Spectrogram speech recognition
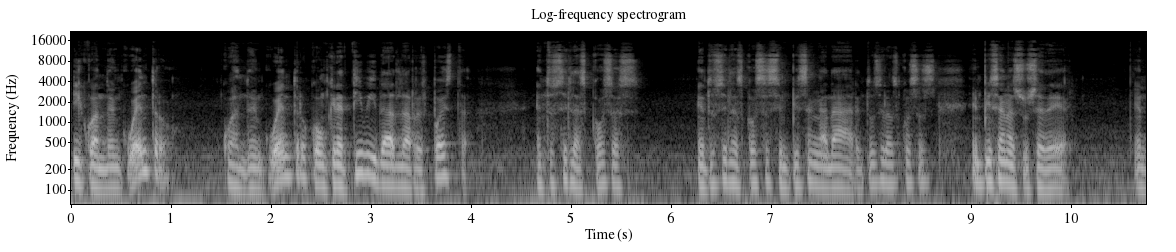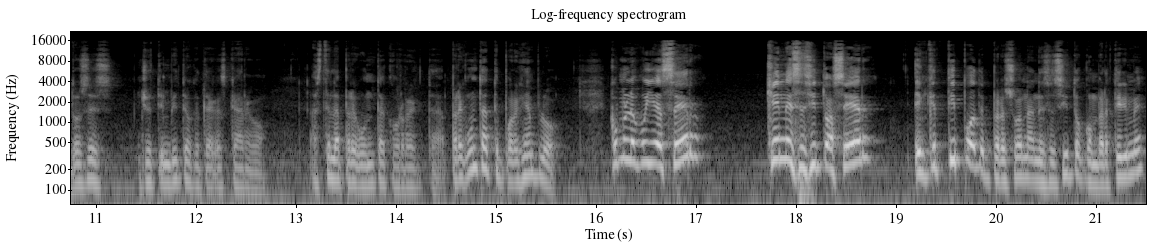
Y cuando encuentro, cuando encuentro con creatividad la respuesta, entonces las cosas, entonces las cosas se empiezan a dar, entonces las cosas empiezan a suceder. Entonces yo te invito a que te hagas cargo Hazte la pregunta correcta. Pregúntate, por ejemplo, ¿cómo le voy a hacer? ¿Qué necesito hacer? ¿En qué tipo de persona necesito convertirme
